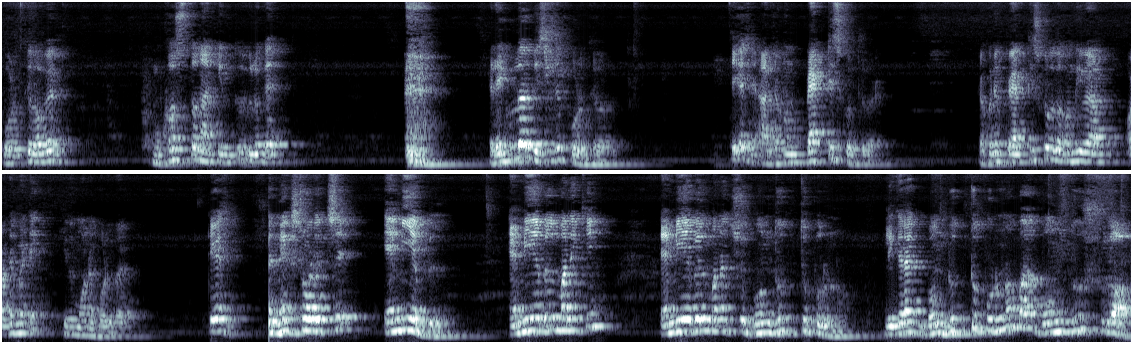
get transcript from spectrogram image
পড়তে হবে। মুখস্থ না, কিন্তু এগুলোকে রেগুলার বেসিসে পড়তে হবে। ঠিক আছে? আর যখন প্র্যাকটিস করতে পারে যখন প্র্যাকটিস করবে, তখন দিবে অটোমেটিক কিন্তু মনে পড়বে ঠিক আছে? নেক্সট ওয়ার্ড হচ্ছে এমিয়েবল এমিয়েবল মানে কি? এমিয়েবল মানে হচ্ছে বন্ধুত্বপূর্ণ। লিখে রাখ, বন্ধুত্বপূর্ণ বা বন্ধু সুলভ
